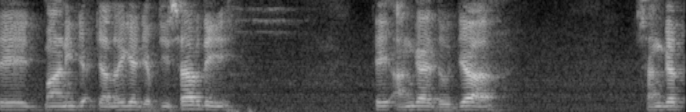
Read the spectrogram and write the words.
ਤੇ ਬਾਣੀ ਜ- ਚੱਲ ਰਹੀ ਹੈ ਜਪਜੀ ਸਾਹਿਬ ਦੀ। ਤੇ ਅੰਗ ਹੈ ਦੂਜਾ, ਸੰਗਤ,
